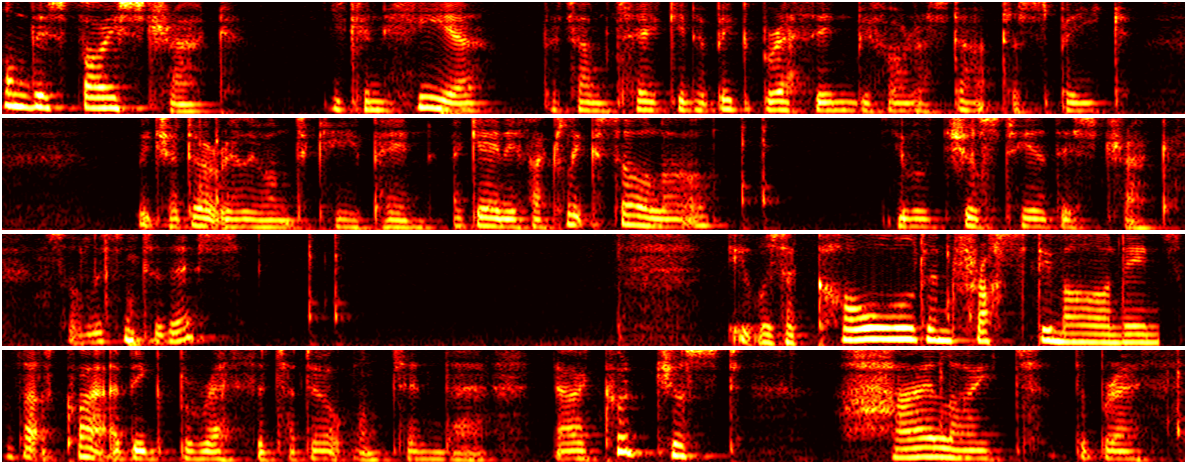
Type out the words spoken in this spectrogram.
On this voice track, you can hear that I'm taking a big breath in before I start to speak, which I don't really want to keep in. Again, if I click solo, you will just hear this track. So listen to this. It was a cold and frosty morning. So that's quite a big breath that I don't want in there. Now I could just highlight the breath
